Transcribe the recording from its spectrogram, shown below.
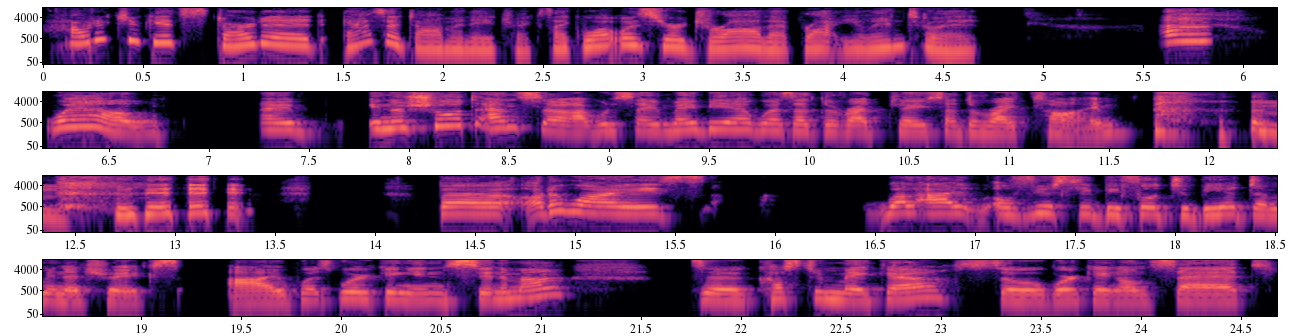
How did you get started as a dominatrix? Like, what was your draw that brought you into it? Uh, well, I, in a short answer, I would say maybe I was at the right place at the right time. mm. but otherwise, well, I obviously, before to be a dominatrix, I was working in cinema a costume maker, so working on set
